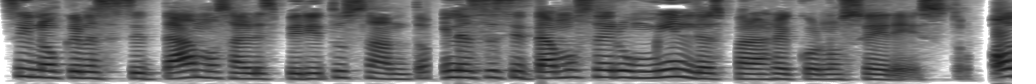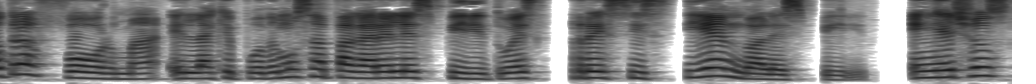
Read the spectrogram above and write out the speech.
sino que necesitamos al Espíritu Santo y necesitamos ser humildes para reconocer esto. Otra forma en la que podemos apagar el espíritu es resistiendo al espíritu. En Hechos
